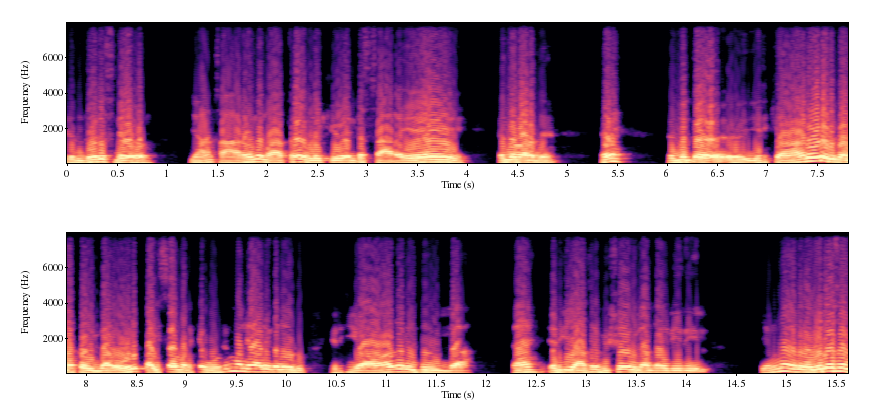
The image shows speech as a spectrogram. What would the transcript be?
എന്തൊരു സ്നേഹം. ഞാൻ സാറേന്ന് മാത്രമേ വിളിക്കൂ. എന്റെ സാറേ എന്ന് പറഞ്ഞ് ഏ എന്നിട്ട് എനിക്ക് ആരോടും ഒരു ഇല്ല. ഒരു പൈസ മുടക്കിയ ഒരു മലയാളികളോടും എനിക്ക് യാതൊരു ഇതും ഇല്ല. ഏഹ് എനിക്ക് യാതൊരു വിഷയമില്ലാത്ത രീതിയിൽ. എങ്ങനെ ഇത് ഒരു ദിവസം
